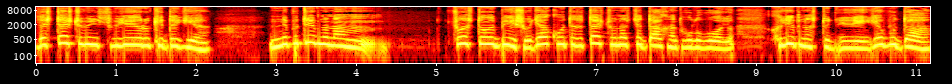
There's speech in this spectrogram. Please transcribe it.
за те, що Він своєї руки дає. Не потрібно нам щось того більшого. Дякувати за те, що у нас є дах над головою, хліб на столі, є вода,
